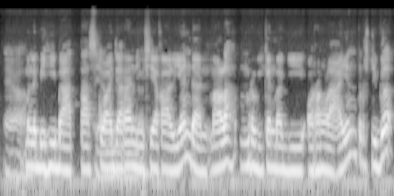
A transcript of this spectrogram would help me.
Ya. melebihi batas Iya, kewajaran di usia kalian dan malah merugikan bagi orang lain terus juga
